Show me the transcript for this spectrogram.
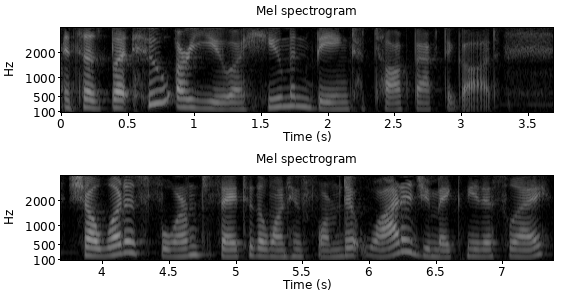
it says, But who are you, a human being, to talk back to God? Shall what is formed say to the one who formed it, Why did you make me this way?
